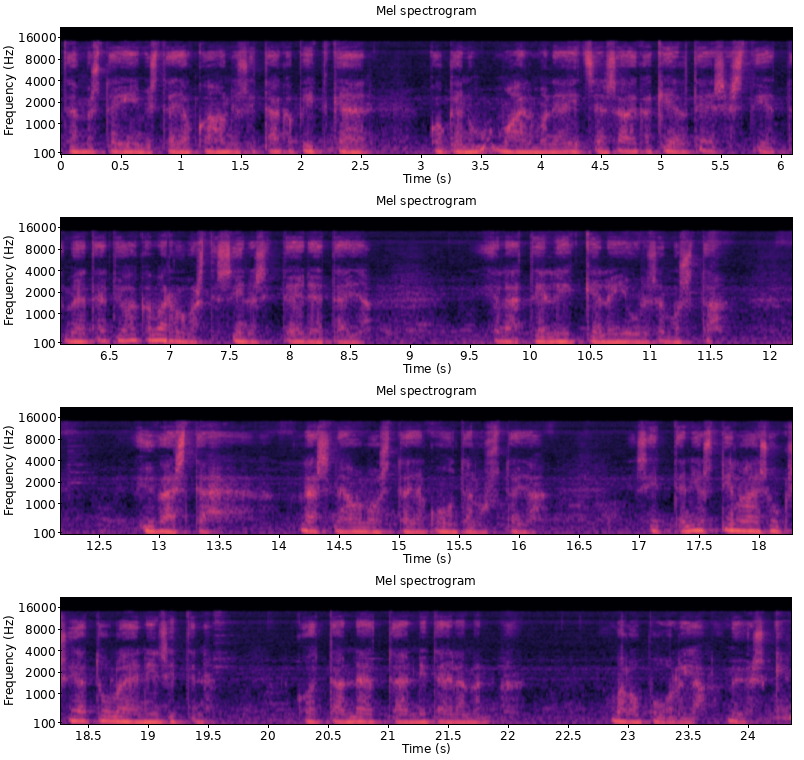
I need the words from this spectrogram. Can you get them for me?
tämmöistä ihmistä, joka on jo sitten aika pitkään kokenut maailman ja itsensä aika kielteisesti. Että meidän täytyy aika varovasti siinä sitten edetä ja, ja lähteä liikkeelle juuri semmoista hyvästä läsnäolosta ja kuuntelusta. Ja sitten jos tilaisuuksia tulee, niin sitten koettaa näyttää niitä elämän valopuolia myöskin.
